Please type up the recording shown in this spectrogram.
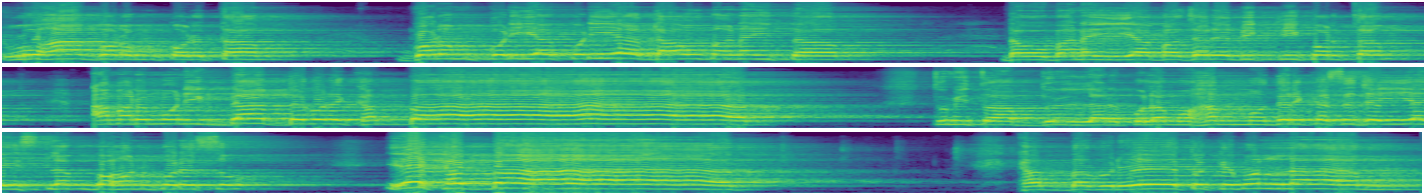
লোহা গরম করতাম। গরম করিয়া করিয়া দাও বানাইতাম। দাও বানাইয়া বাজারে বিক্রি করতাম। আমার মনিক বাপ করে খাব্বাব। তুমি তো আবদুল্লাহর পোলা মোহাম্মদের কাছে যাইয়া ইসলাম গ্রহণ করেছ। এ খাব্বাব খাব্বাব রে, তোকে বললাম,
